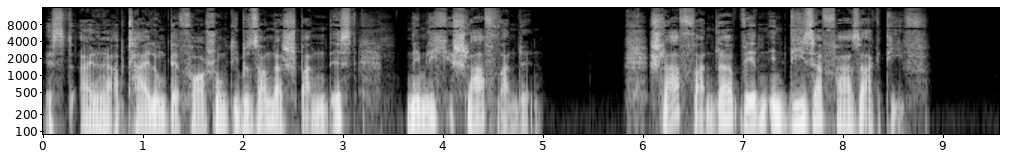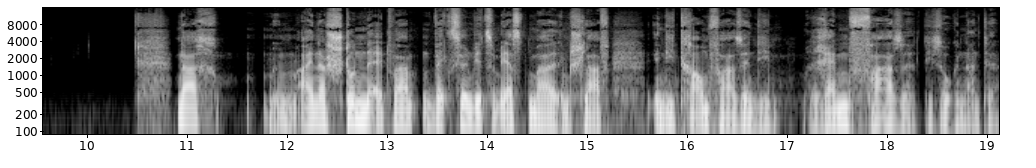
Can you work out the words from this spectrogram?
ist eine Abteilung der Forschung, die besonders spannend ist, nämlich Schlafwandeln. Schlafwandler werden in dieser Phase aktiv. Nach einer Stunde etwa wechseln wir zum ersten Mal im Schlaf in die Traumphase, in die REM-Phase, die sogenannte.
